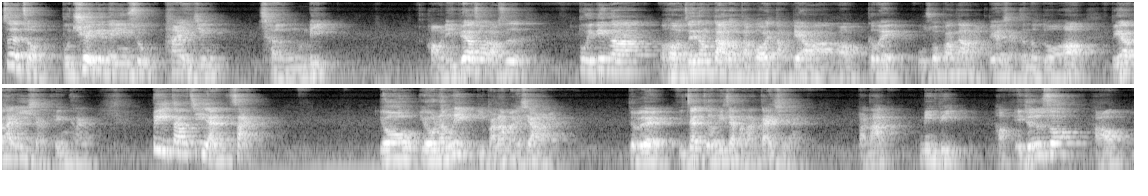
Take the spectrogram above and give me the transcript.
这种不确定的因素它已经成立。好，你不要说老师不一定啊，哦，这栋大楼搞不好会倒掉啊，哦，各位胡说八道了，不要想这么多哦，不要太异想天开。壁刀既然在，有有能力你把它买下来，对不对？你在隔壁再把它盖起来。把它密闭好，也就是说，好，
